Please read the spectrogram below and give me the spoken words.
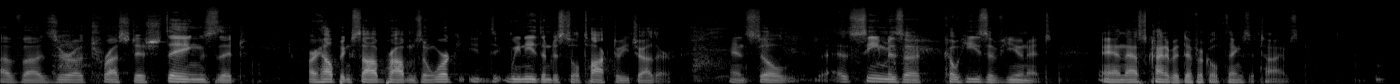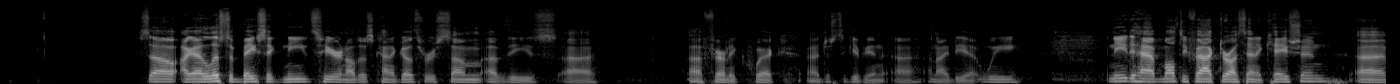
of uh, zero trust-ish things that are helping solve problems and work, we need them to still talk to each other and still uh, seem as a cohesive unit. And that's kind of a difficult thing at times. So I got a list of basic needs here, and I'll just kind of go through some of these uh, uh, fairly quick, uh, just to give you an, uh, an, idea. We need to have multi-factor authentication. Uh,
